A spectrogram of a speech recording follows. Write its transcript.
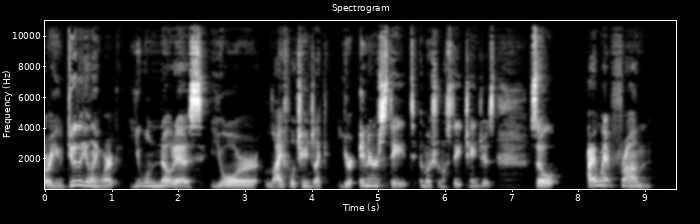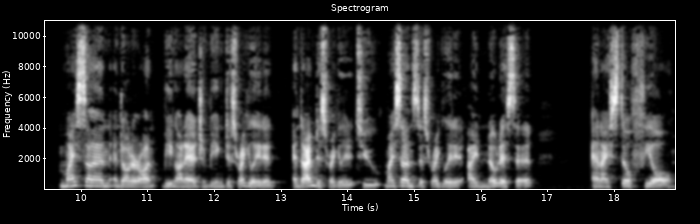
or you do the healing work you will notice your life will change like your inner state emotional state changes. So i went from my son and daughter on being on edge and being dysregulated and i'm dysregulated to my son's dysregulated. I notice it and i still feel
